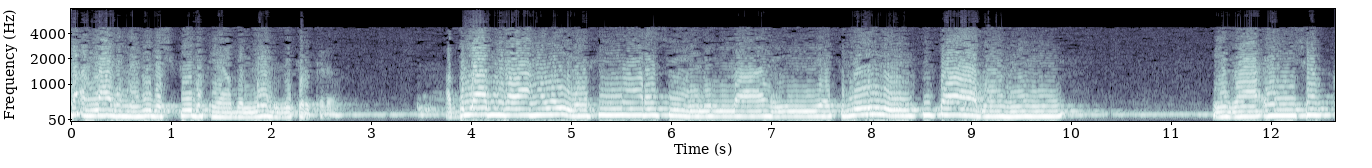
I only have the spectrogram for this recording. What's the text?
دا اللہ و نبی دا شپید قیام اللہ ذکر کرو۔ عبد الله بن رواحه وفينا رسول الله يتلو كتابه إذا انشق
